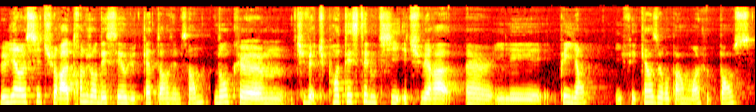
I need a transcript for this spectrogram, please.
le lien aussi, tu auras 30 jours d'essai au lieu de 14, il me semble. Donc, tu, vas, tu pourras tester l'outil et tu verras, il est payant. Il fait 15 euros par mois, je pense.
